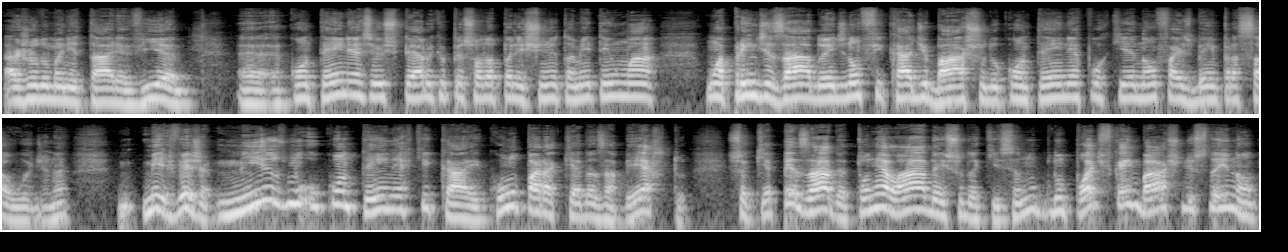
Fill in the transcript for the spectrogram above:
ajuda humanitária via uh, containers. Eu espero que o pessoal da Palestina também tenha uma, um aprendizado aí de não ficar debaixo do container, porque não faz bem para a saúde, né? Me, veja, mesmo o container que cai com o paraquedas aberto, isso aqui é pesado, é tonelada isso daqui. Você não, não pode ficar embaixo disso daí, não.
